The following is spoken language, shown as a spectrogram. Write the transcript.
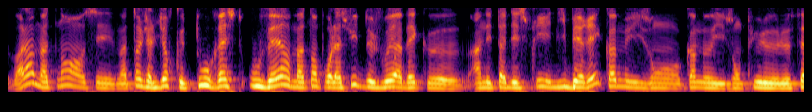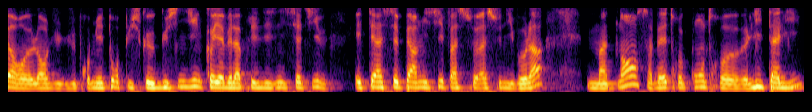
voilà, maintenant, c'est maintenant, j'allais dire que tout reste ouvert maintenant pour la suite de jouer avec euh, un état d'esprit libéré, comme ils ont, comme ils ont pu le, le faire lors du, du premier tour, puisque Gus Hiddink, quand il y avait la prise des initiatives, était assez permissif à ce, à ce niveau-là. Maintenant, ça va être contre l'Italie,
